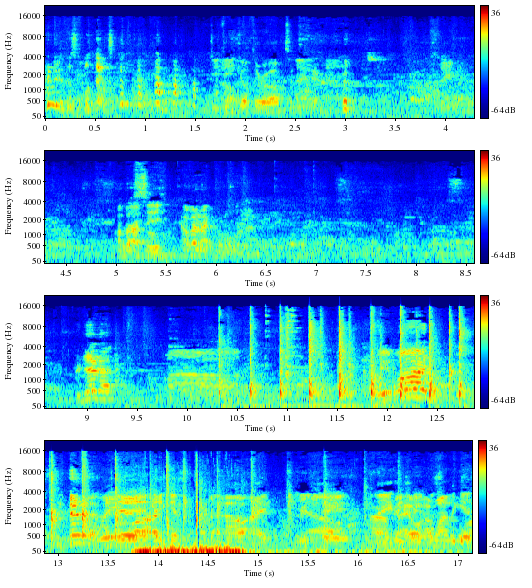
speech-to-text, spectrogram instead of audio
do the splits. Do you think he'll throw up tonight or not? How Let's see. How about I come over then? We did it. Wow. We won. We did it. I did. Thank you for coming out. I, you know, uh, thank- I, I wanted to get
